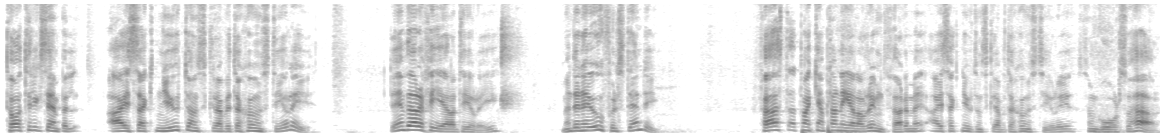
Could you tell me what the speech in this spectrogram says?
Ta till exempel Isaac Newtons gravitationsteori. Det är en verifierad teori, men den är ofullständig. Fast att man kan planera rymdfärder med Isaac Newtons gravitationsteori som går så här.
